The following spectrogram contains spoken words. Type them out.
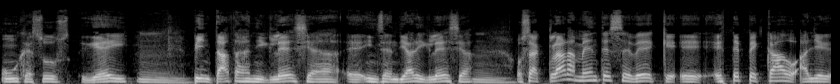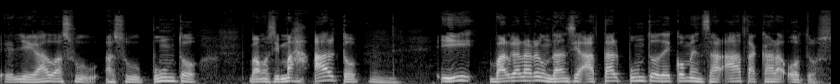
un Jesús gay, mm, pintadas en iglesia, eh, incendiar iglesia. Mm. O sea, claramente se ve que eh, este pecado ha lleg- llegado a su, a su punto, vamos a decir, más alto y, valga la redundancia, a tal punto de comenzar a atacar a otros.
